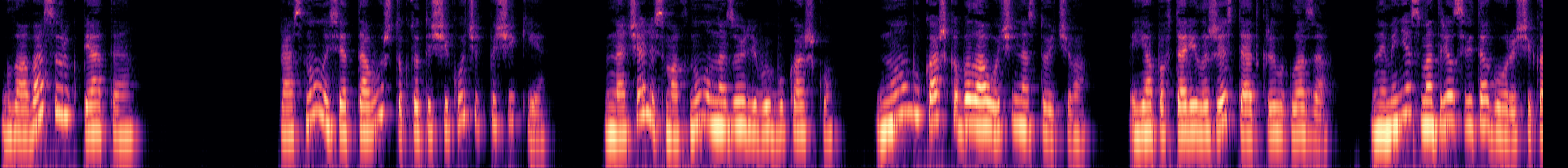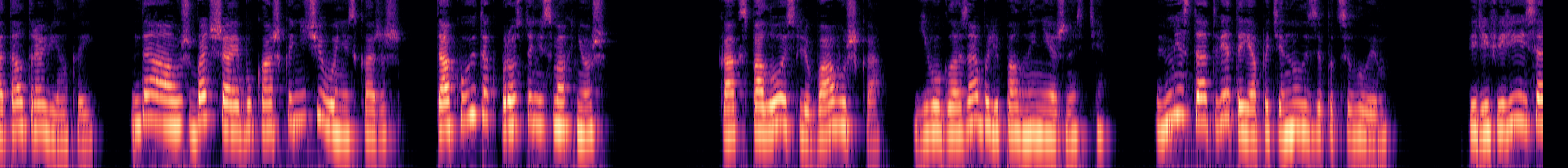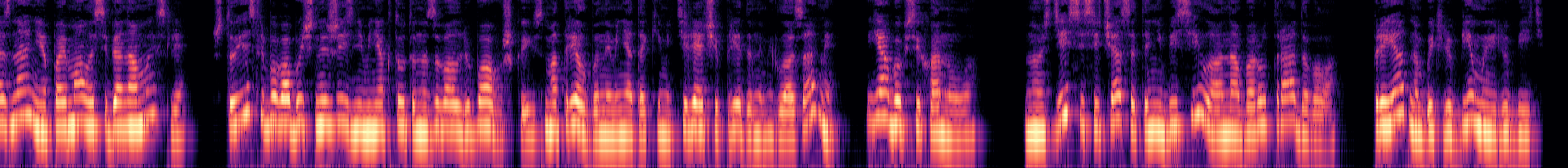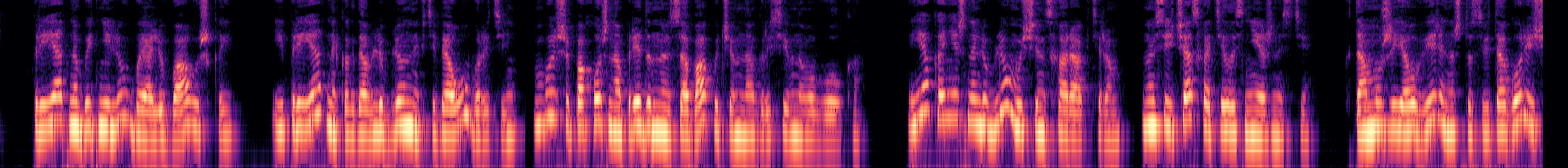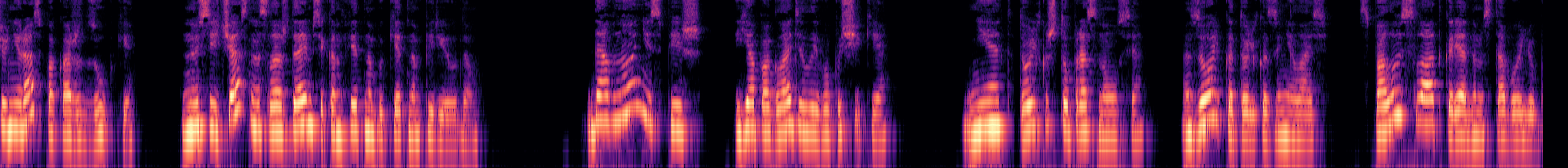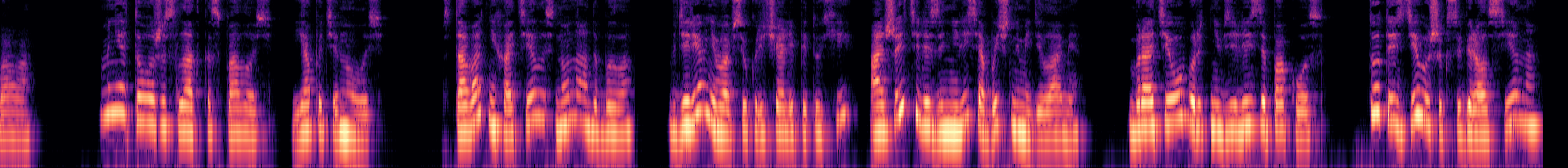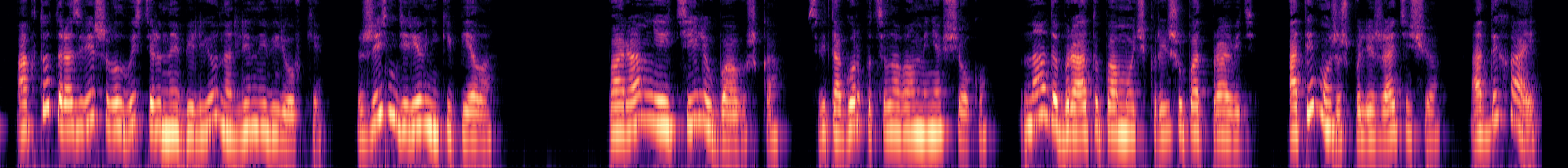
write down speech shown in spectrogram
Глава сорок пятая. Проснулась от того, что кто-то щекочет по щеке. Вначале смахнула назойливую букашку, но букашка была очень настойчива. Я повторила жест и открыла глаза. На меня смотрел Святогор и щекотал травинкой. Да уж, большая букашка, ничего не скажешь. Такую так просто не смахнешь. Как спалось, Любавушка? Его глаза были полны нежности. Вместо ответа я потянулась за поцелуем. Периферия сознания поймала себя на мысли, что если бы в обычной жизни меня кто-то называл Любавушкой и смотрел бы на меня такими телячьи преданными глазами, я бы психанула. Но здесь и сейчас это не бесило, а наоборот радовало. Приятно быть любимой и любить. Приятно быть не Любой, а Любавушкой. И приятно, когда влюбленный в тебя оборотень больше похож на преданную собаку, чем на агрессивного волка. Я, конечно, люблю мужчин с характером, но сейчас хотелось нежности. К тому же я уверена, что Святогор еще не раз покажет зубки. Но сейчас наслаждаемся конфетно-букетным периодом. «Давно не спишь?» Я погладила его по щеке. «Нет, только что проснулся. Зорька только занялась. Спалось сладко рядом с тобой, Любава». «Мне тоже сладко спалось». Я потянулась. Вставать не хотелось, но надо было. В деревне вовсю кричали петухи, а жители занялись обычными делами. Братья-оборотни взялись за покос. Кто-то из девушек собирал сено, а кто-то развешивал выстиранное белье на длинной веревке. Жизнь деревни кипела. «Пора мне идти, Любавушка», — Святогор поцеловал меня в щеку. «Надо брату помочь крышу подправить, а ты можешь полежать еще. Отдыхай».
